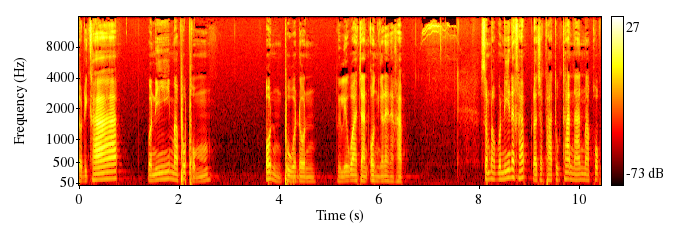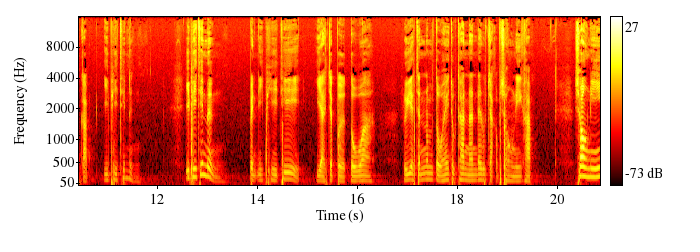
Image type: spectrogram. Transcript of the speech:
สวัสดีครับ วันนี้มาพบผมอ้นภูวดล หรือเรียกว่าอาจารย์อ้นก็ได้นะครับสำหรับวันนี้นะครับ เราจะพาทุกท่านนั้นมาพบกับ EP ที่ 1 EP ที่ 1 เป็น EP ที่อยากจะเปิดตัว หรืออยากจะนำตัวให้ทุกท่านนั้นได้รู้จักกับช่องนี้ครับ ช่องนี้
